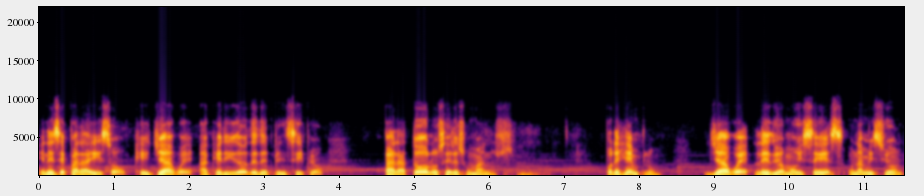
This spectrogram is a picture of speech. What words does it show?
en ese paraíso que Yahweh ha querido desde el principio para todos los seres humanos. Por ejemplo, Yahweh le dio a Moisés una misión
